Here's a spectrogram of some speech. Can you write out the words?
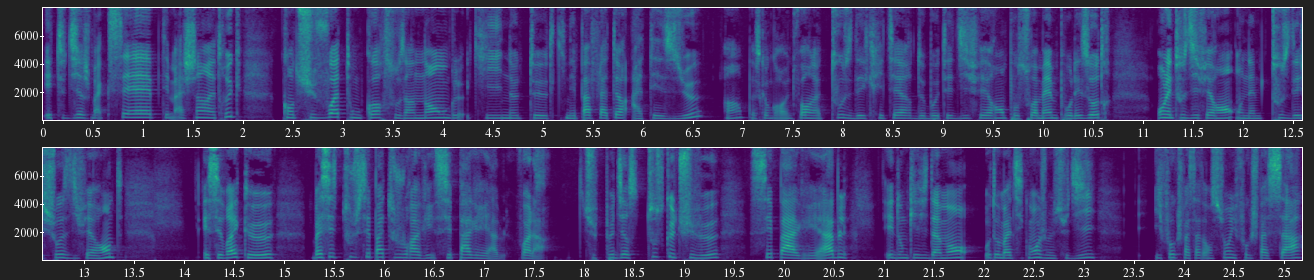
et te dire je m'accepte et machin et trucs, quand tu vois ton corps sous un angle qui ne te, qui n'est pas flatteur à tes yeux, hein, parce qu'encore une fois on a tous des critères de beauté différents pour soi-même, pour les autres, on est tous différents, on aime tous des choses différentes, et c'est vrai que bah, c'est, tout, c'est pas toujours c'est pas agréable. Voilà, tu peux dire tout ce que tu veux, c'est pas agréable. Et donc évidemment, automatiquement, je me suis dit, il faut que je fasse attention, il faut que je fasse ça.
